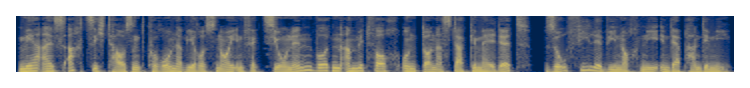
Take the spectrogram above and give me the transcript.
Mehr als 80.000 Coronavirus-Neuinfektionen wurden am Mittwoch und Donnerstag gemeldet, so viele wie noch nie in der Pandemie.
